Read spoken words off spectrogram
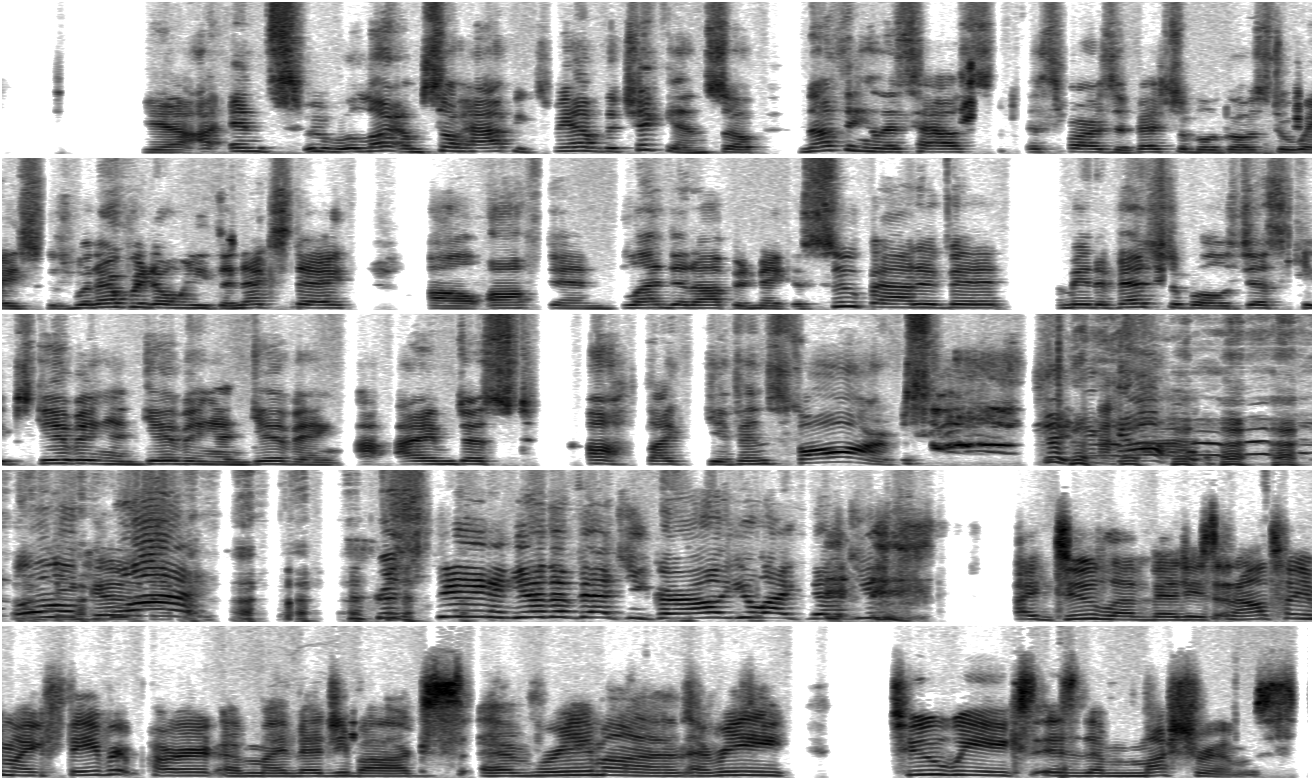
Yeah, and I'm so happy because we have the chicken. So nothing in this house, as far as a vegetable goes to waste. Because whatever we don't eat the next day, I'll often blend it up and make a soup out of it. I mean, the vegetables just keeps giving and giving and giving. I, I'm just ah like Givens Farms. there you go. Little Good. Christine, you're the veggie girl. You like veggies. I do love veggies, and I'll tell you my favorite part of my veggie box every month, every two weeks, is the mushrooms.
